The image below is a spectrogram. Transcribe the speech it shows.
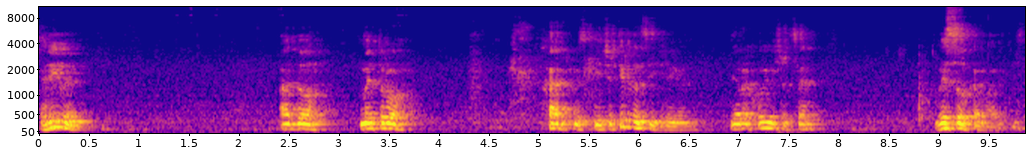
гривень, а до метро Харківський 14 гривень. Я рахую, що це висока вартість.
